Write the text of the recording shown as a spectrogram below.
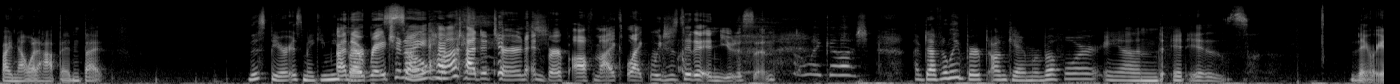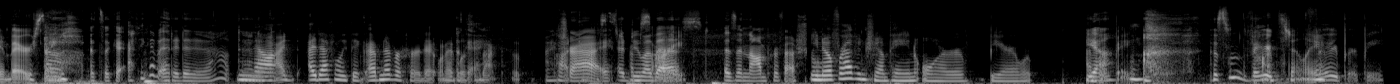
find out what happened. But this beer is making me. I know Rach and so I have much. had to turn and burp off mic. Like, we just did it in unison. Oh my gosh, I've definitely burped on camera before, and it is very embarrassing. Ugh, it's okay. I think I've edited it out. no, I? I, I definitely think I've never heard it when I've Okay. listened back to the. I podcast. try. I do I'm my sorry. best as a non-professional. You know, if we're having champagne or beer, we're I'm Yeah. burping. this one's very Constantly. very burpy.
